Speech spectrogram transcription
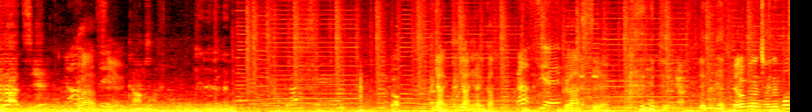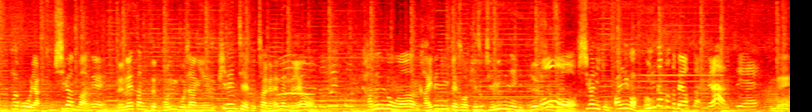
그라지에 그라시에. 감사합니다. 그게 아니 그게 아니라니까. 라시에. 그라시에. 여러분 저희는 버스 타고 약 2시간 만에 르네상스 본 고장인 피렌체에 도착을 했는데요. 너무 예뻐. 가는 동안 가이드님께서 계속 재밌는 얘기 들려주셔서 오. 시간이 좀 빨리 갔어. 인사부터 배웠어. 그라시에. 근데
